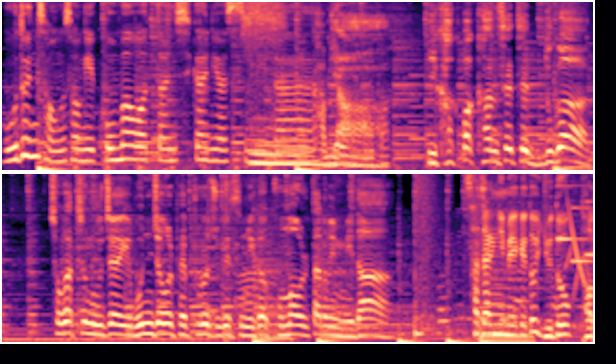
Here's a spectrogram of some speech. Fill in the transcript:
모든 정성이 고마웠던 시간이었습니다. 감사합니다. 이 각박한 세태 누가 저 같은 우자에게 온정을 베풀어 주겠습니까? 고마울 따름입니다. 사장님에게도 유독 더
